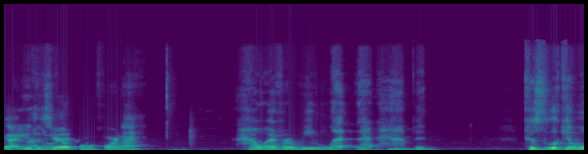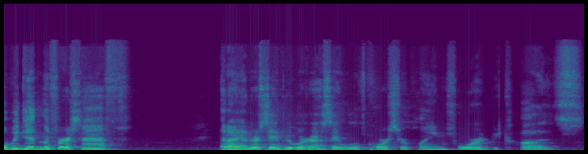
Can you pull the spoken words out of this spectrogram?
got you the the zero point four nine. However, we let that happen because look at what we did in the first half. And I understand people are going to say, "Well, of course they're playing forward because,"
